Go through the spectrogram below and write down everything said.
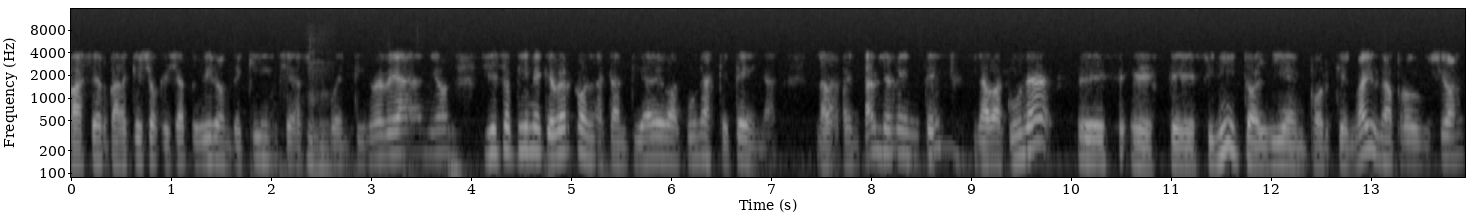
va a ser para aquellos que ya tuvieron de 15 a 59 años, y eso tiene que ver con la cantidad de vacunas que tengan. Lamentablemente, la vacuna es este, finito el bien, porque no hay una producción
